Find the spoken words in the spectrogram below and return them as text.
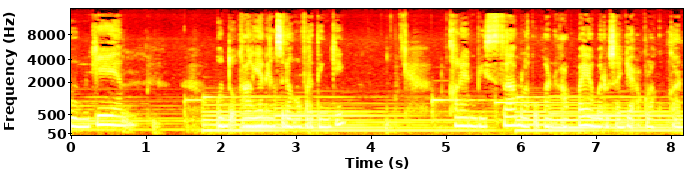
Mungkin untuk kalian yang sedang overthinking, kalian bisa melakukan apa yang baru saja aku lakukan.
